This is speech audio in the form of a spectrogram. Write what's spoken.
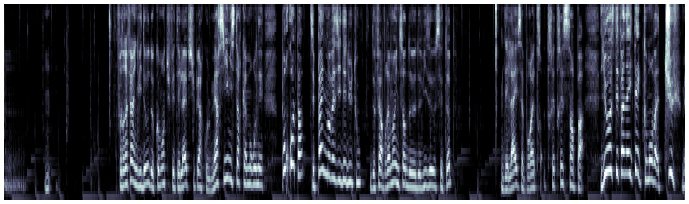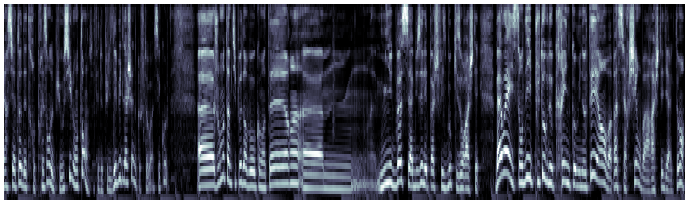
Hmm. Hmm. Faudrait faire une vidéo de comment tu fais tes lives super cool. Merci Mister Camerounais. Pourquoi pas? C'est pas une mauvaise idée du tout de faire vraiment une sorte de, de setup. Des lives, ça pourrait être très très sympa. Yo Stéphane Hightech, comment vas-tu? Merci à toi d'être présent depuis aussi longtemps. Ça fait depuis le début de la chaîne que je te vois, c'est cool. Euh, je remonte un petit peu dans vos commentaires. Euh, Minute Buzz, c'est abuser les pages Facebook qu'ils ont rachetées. Bah ouais, ils se sont dit, plutôt que de créer une communauté, hein, on va pas se faire chier, on va racheter directement.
